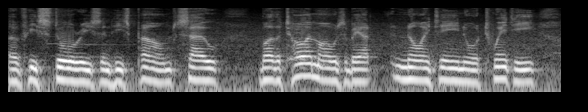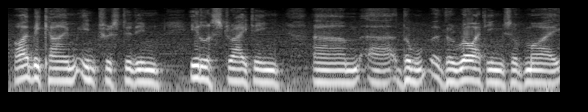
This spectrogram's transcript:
of his stories and his poems. So, by the time I was about 19 or 20, I became interested in illustrating um, uh, the, the writings of my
